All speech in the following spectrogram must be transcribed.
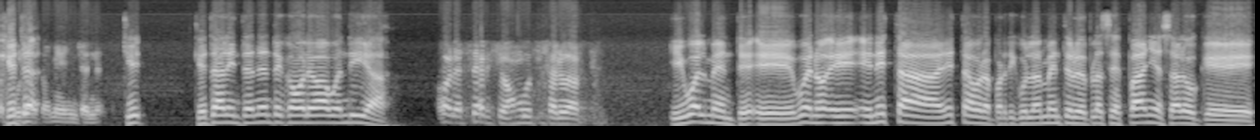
¿Qué tal? también Intendente. ¿Qué, ¿Qué tal, Intendente? ¿Cómo le va? Buen día. Hola Sergio, un gusto saludarte. Igualmente, eh, bueno, eh, en esta en esta obra, particularmente lo de Plaza España, es algo que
